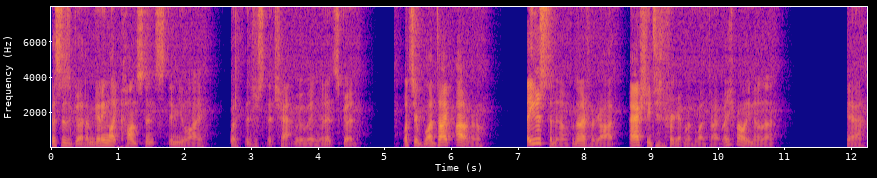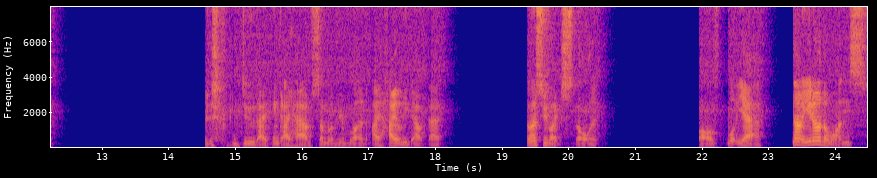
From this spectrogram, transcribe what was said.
This is good. I'm getting like constant stimuli with the, just the chat moving, and it's good. What's your blood type? I don't know. I used to know, but then I forgot. I actually did forget my blood type. I should probably know that. Yeah. Dude, I think I have some of your blood. I highly doubt that. Unless you, like, stole it. Balls? Well, yeah. No, you know the ones.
